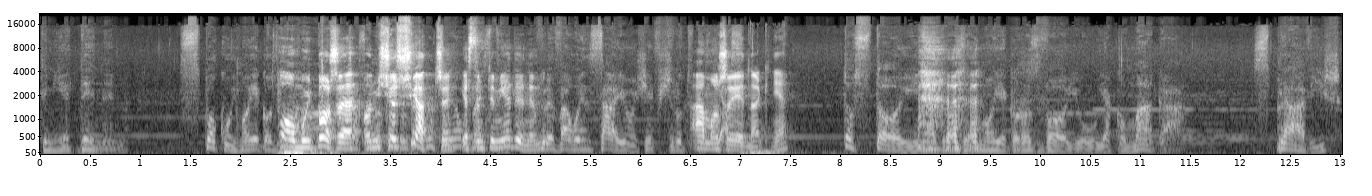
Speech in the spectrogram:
tym jedynym. Spokój mojego ducha. O mój Boże, on mi się oświadczy. Jestem tym jedynym. A może jednak nie? To stoi na drodze mojego rozwoju jako maga. Sprawisz,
